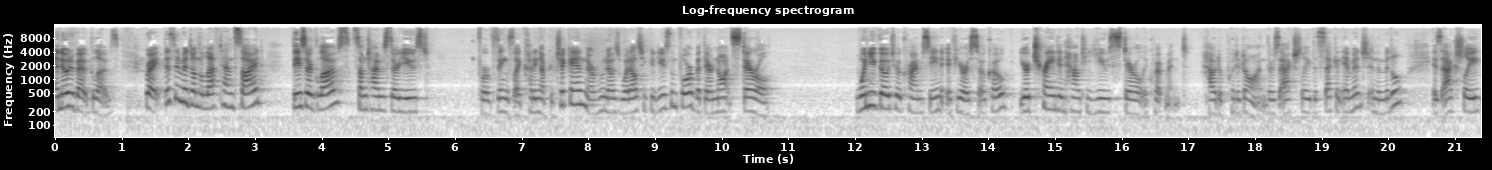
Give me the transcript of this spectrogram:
A note about gloves. Right, this image on the left hand side, these are gloves. Sometimes they're used for things like cutting up your chicken or who knows what else you could use them for, but they're not sterile. When you go to a crime scene, if you're a SOCO, you're trained in how to use sterile equipment, how to put it on. There's actually the second image in the middle is actually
